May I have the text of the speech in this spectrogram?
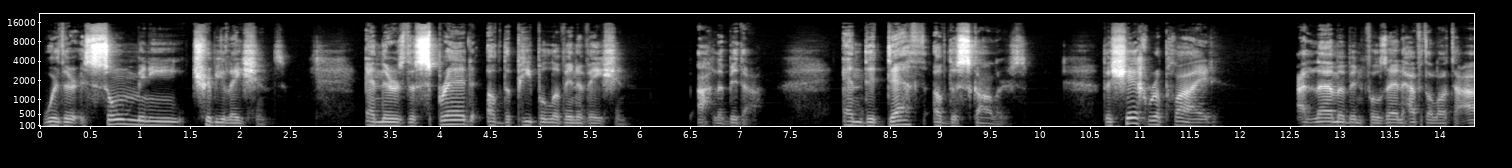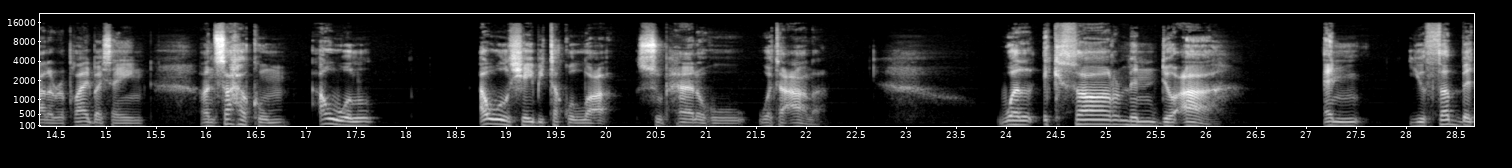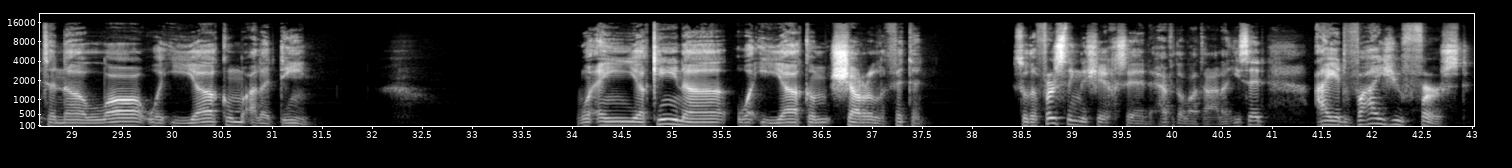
where there is so many tribulations and there's the spread of the people of innovation, Ahl Bid'ah, and the death of the scholars? The Sheikh replied, Allama bin Fawzan, Hafidullah Ta'ala, replied by saying, أنصحكم أول أول شيء بتقوى الله سبحانه وتعالى. والإكثار من دعاء أن يثبتنا الله وإياكم على الدين. وأن يقينا وإياكم شر الفتن. So the first thing the Sheikh said, Hafidullah Ta'ala, he said, I advise you first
